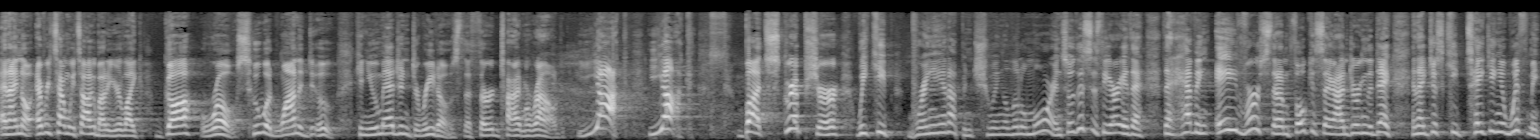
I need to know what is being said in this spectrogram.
And I know every time we talk about it, you're like, gross. Who would want to do? Can you imagine Doritos the third time around? Yuck, yuck. But scripture, we keep bringing it up and chewing a little more. And so this is the area that, that having a verse that I'm focusing on during the day, and I just keep taking it with me.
